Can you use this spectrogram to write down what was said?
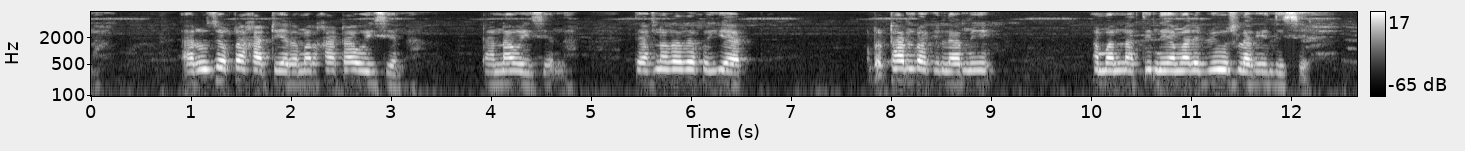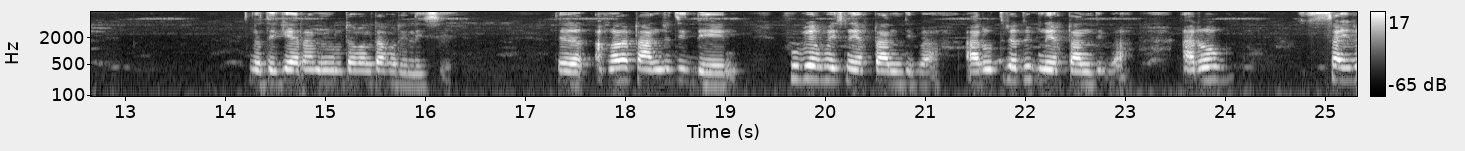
না। আরও যে একটা খাটি আর আমার খাটা হইছে না, টানা হইছে না। তো আপনারা কইয়ার ওটা টান বাকিলে আমি আমার নাতিনি আমার বিউস লাগাই দিছে। গতিকে আর আমি উল্টা পাল্টা করে লিছি তো আপনারা টান যদি দেন, খুবই হয়েছে এক টান দিবা আর উতরে দুক নে এক টান দিবা আরও চাইর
